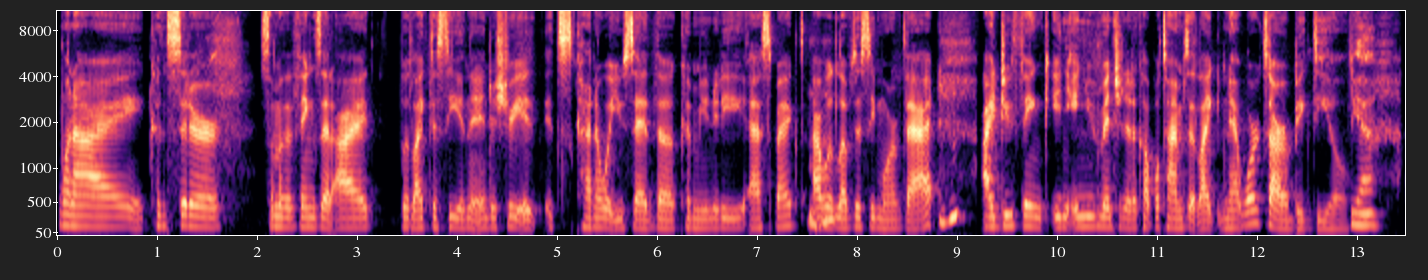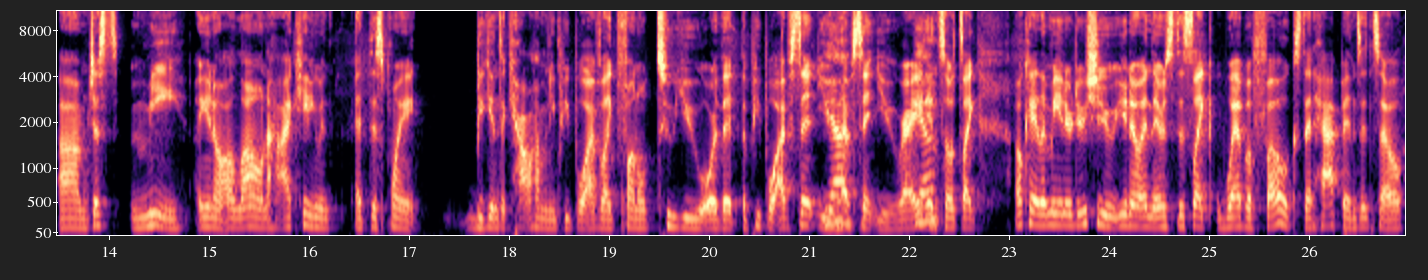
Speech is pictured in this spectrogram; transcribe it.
when I consider some of the things that I would like to see in the industry, it, it's kind of what you said, the community aspect. I would love to see more of that. Mhm. I do think, and, and you've mentioned it a couple times, that like networks are a big deal. Yeah, Um, just me, you know, alone, I can't even at this point begin to count how many people I've like funneled to you or that the people I've sent you Yeah. have sent you, right? Yeah. And so it's like, okay, let me introduce you, you know, and there's this like web of folks that happens. And so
